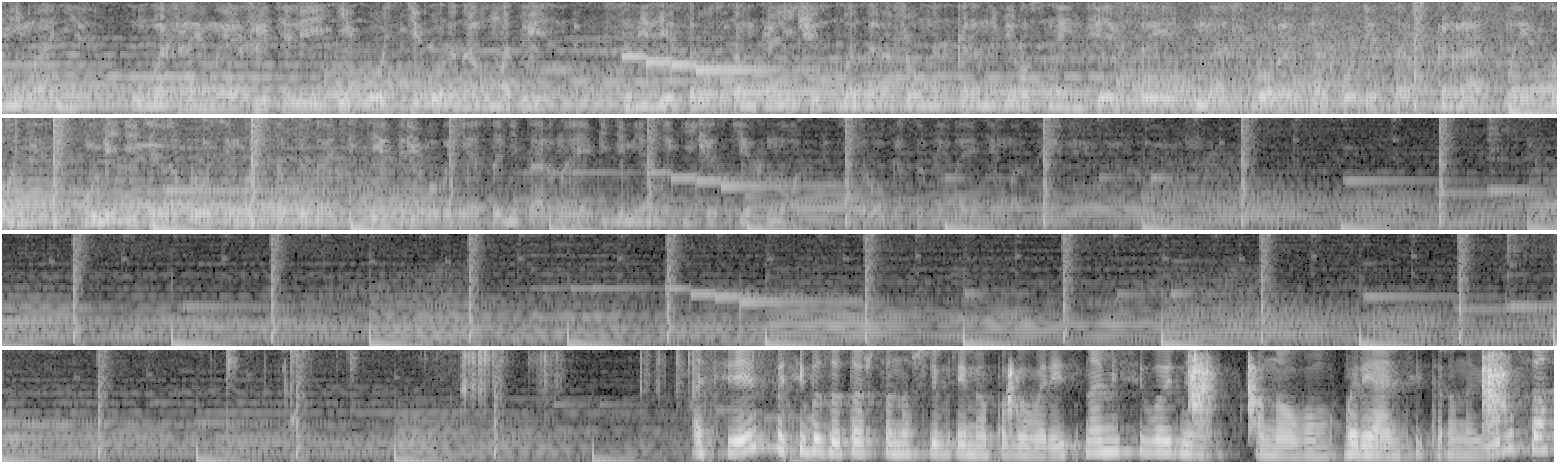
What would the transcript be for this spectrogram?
Внимание, уважаемые жители и гости города Алматы! В связи с ростом количества зараженных коронавирусной инфекцией, наш город находится в красной зоне. Убедительно просим вас соблюдать все требования санитарно-эпидемиологических норм. Асель, спасибо за то, что нашли время поговорить с нами сегодня о новом варианте коронавируса.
